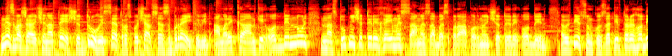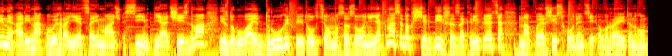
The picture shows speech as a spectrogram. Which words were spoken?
Незважаючи на те, що другий сет розпочався з брейку від американки 1-0, наступні чотири гейми саме за безпрапорною 4-1. В підсумку за півтори години Аріна виграє цей матч 7-5-6-2 і здобуває другий титул в цьому сезоні. Як наслідок ще більше закріплюється на першій сходинці в рейтингу.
